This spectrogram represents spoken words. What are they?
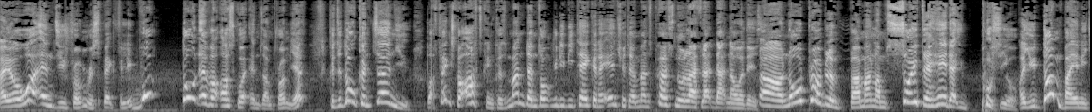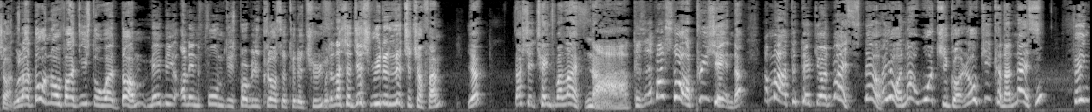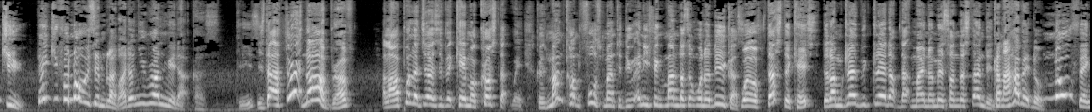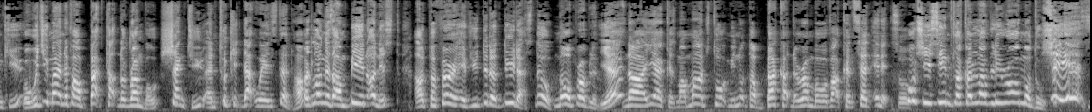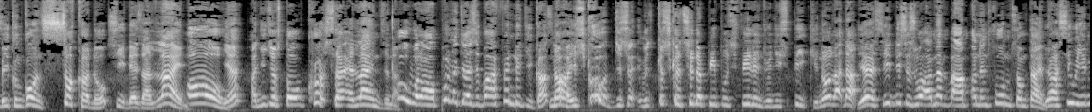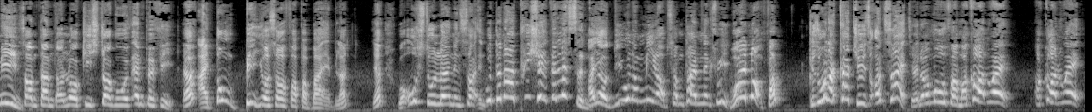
Ayo, what ends you from, respectfully? What? Don't ever ask what ends I'm from, yeah? Because it don't concern you. But thanks for asking, because man them don't really be taking an interest in man's personal life like that nowadays. Ah, no problem, fam, man. I'm sorry to hear that, you pussy. -o. Are you dumb by any chance? Well, I don't know if I'd use the word dumb. Maybe uninformed is probably closer to the truth. But then I suggest reading literature, fam. Yeah? That shit changed my life. Nah, because if I start appreciating that, I might have to take your advice. Still, hey, yo, that watch you got, low-key kinda nice. Whoop. Thank you. Thank you for noticing, blood. Why don't you run me that, cuz? Please? Is that a threat? Nah, bruv. And I apologize if it came across that way, because man can't force man to do anything man doesn't want to do, cuz. Well, if that's the case, then I'm glad we cleared up that minor misunderstanding. Can I have it though? No, thank you. Well, would you mind if I backed out the rumble, shanked you, and took it that way instead, huh? As long as I'm being honest, I'd prefer it if you didn't do that still. No problem. Yeah? Nah, yeah, because my mom taught me not to back out the rumble without consent in it, so. Well, she seems like a lovely role model. She is! But you can go and suck her though. See, there's a line. Oh! Yeah? And you just don't cross certain lines, you know. Oh, well, I apologize if I offended you, guys. Nah, it's cool. Just, uh, just consider people's feelings when you speak, you know, like that. Yeah, see, this is what I meant by I'm uninformed sometimes. Yeah, I see what you mean. Sometimes I low-key struggle with empathy. Yeah? I don't beat yourself up about it, blood. Yeah? We're all still learning something. Well, then I appreciate the lesson. Hey, yo, do you want to meet up sometime next week? Why not, fam? Because when I catch you, it's on sight. Say no more, fam. I can't wait. I can't wait.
